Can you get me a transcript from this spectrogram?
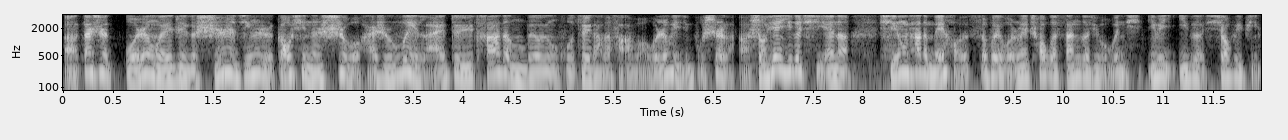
啊。但是我认为这个时至今日，高性能是否还是未来对于它的目标用户最大的法宝？我认为已经不是了啊。首先，一个企业呢，形容它的美好的词汇，我认为超过三个就有问题。因为一个消费品，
